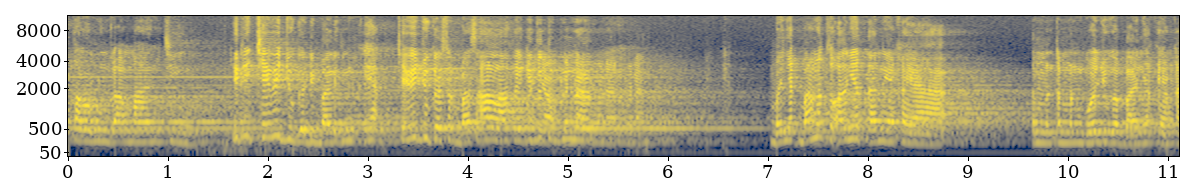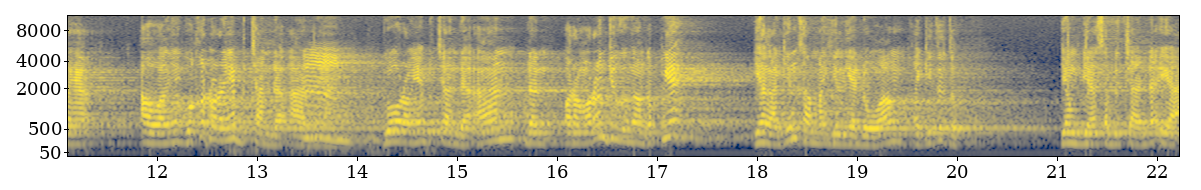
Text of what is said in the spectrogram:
kalau lu nggak mancing. Jadi cewek juga dibalikin kayak cewek juga serba salah kayak gitu Iya, tuh benar benar benar banyak banget soalnya tan ya kayak temen-temen gue juga banyak yang kayak awalnya gue kan orangnya bercandaan ya Hmm. gue orangnya bercandaan dan orang-orang juga nganggapnya ya lagian sama Hilya doang kayak gitu tuh yang biasa bercanda ya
